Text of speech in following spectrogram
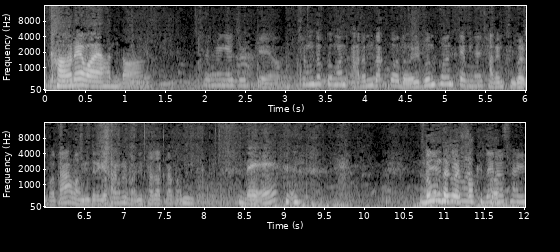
가을에 와야 한다. 설명해 줄게요. 창덕궁은 아름답고 넓은 후원 때문에 다른 궁궐보다 왕들에게 상을 많이 받았다고 합니다. 네. 녹음 되고 있어. 그대로 살,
